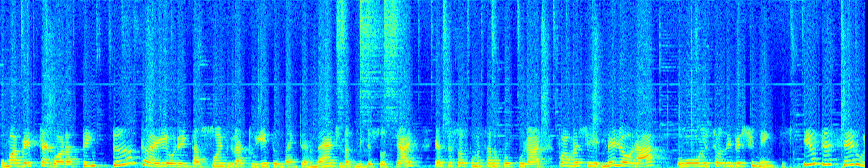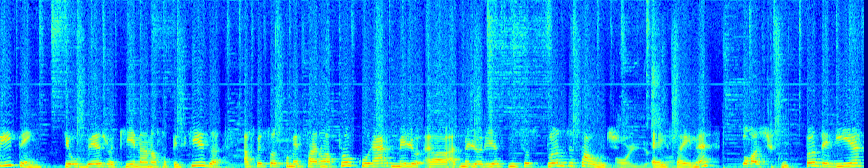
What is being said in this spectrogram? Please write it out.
uma vez que agora tem tanta aí orientações gratuitas na internet, nas mídias sociais, e as pessoas começaram a procurar formas de melhorar os seus investimentos. E o terceiro item que eu vejo aqui na nossa pesquisa, as pessoas começaram a procurar melhor, uh, as melhorias nos seus planos de saúde. Olha é isso aí, né? Lógico, pandemia,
